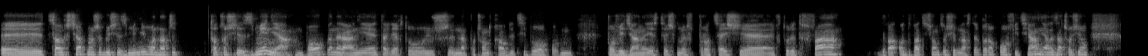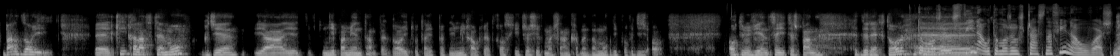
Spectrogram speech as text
E, co chciałbym, żeby się zmieniło? Znaczy, to, co się zmienia, bo generalnie, tak jak tu już na początku audycji było powiedziane, jesteśmy w procesie, który trwa od 2018 roku oficjalnie, ale zaczął się bardzo E, kilka lat temu, gdzie ja nie pamiętam tego i tutaj pewnie Michał Kwiatkowski i Grzesiek Maślanka będą mogli powiedzieć o, o tym więcej, też pan dyrektor. To może już e, finał, to może już czas na finał właśnie.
